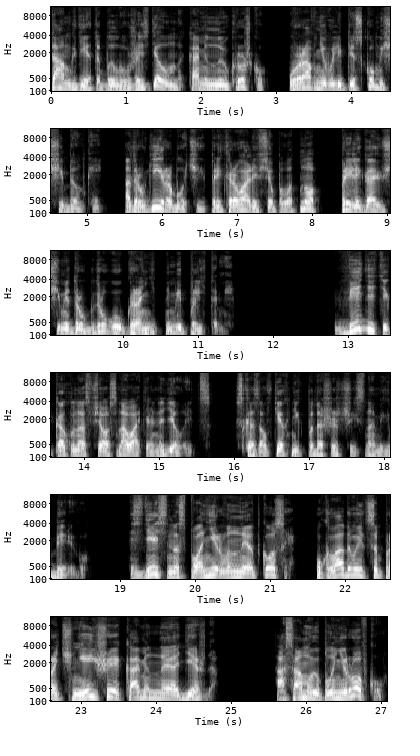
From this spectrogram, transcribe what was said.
Там, где это было уже сделано, каменную крошку уравнивали песком и щебенкой, а другие рабочие прикрывали все полотно прилегающими друг к другу гранитными плитами. «Видите, как у нас все основательно делается?» — сказал техник, подошедший с нами к берегу. «Здесь на спланированные откосы укладывается прочнейшая каменная одежда, а самую планировку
